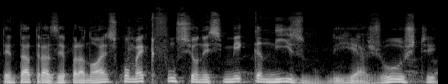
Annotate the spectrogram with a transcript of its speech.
tentar trazer para nós como é que funciona esse mecanismo de reajuste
